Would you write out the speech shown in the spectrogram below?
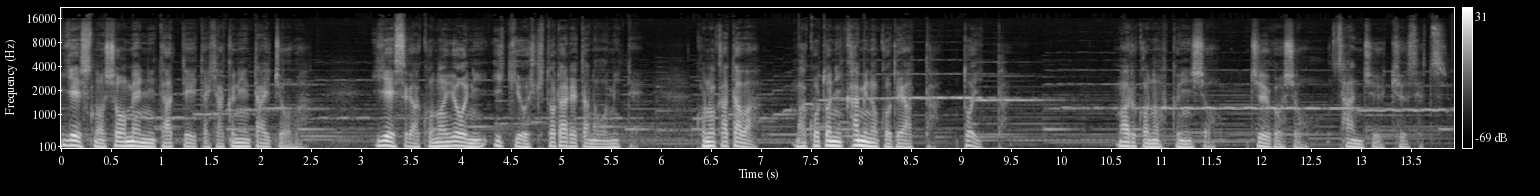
う。イエスの正面に立っていた百人隊長はイエスがこのように息を引き取られたのを見てこの方はまことに神の子であったと言った。マルコの福音書15章39節。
